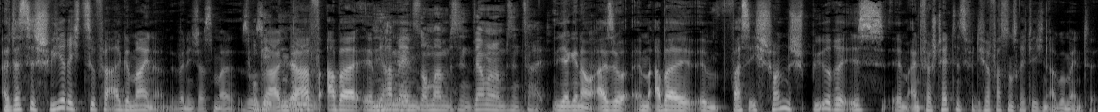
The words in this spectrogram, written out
Also das ist schwierig zu verallgemeinern, wenn ich das mal so okay, sagen darf. Aber ähm, wir haben ja jetzt ähm, noch mal ein bisschen, wir haben noch ein bisschen Zeit. Ja, genau. Also, ähm, aber ähm, was ich schon spüre, ist ähm, ein Verständnis für die verfassungsrechtlichen Argumente.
